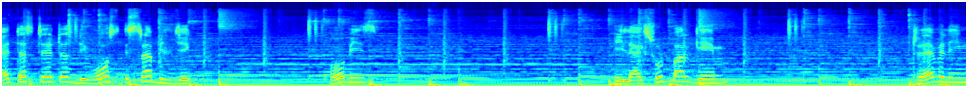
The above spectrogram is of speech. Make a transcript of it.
Meta status divorce Isra Bilgic. Hobbies. He likes football game, traveling,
